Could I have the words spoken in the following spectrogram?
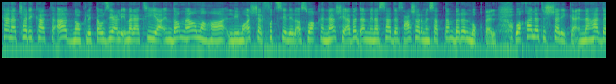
كانت شركة ادنوك للتوزيع الإماراتية انضمامها لمؤشر فوتسي للأسواق الناشئة بدءا من السادس عشر من سبتمبر المقبل. وقالت الشركة إن هذا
